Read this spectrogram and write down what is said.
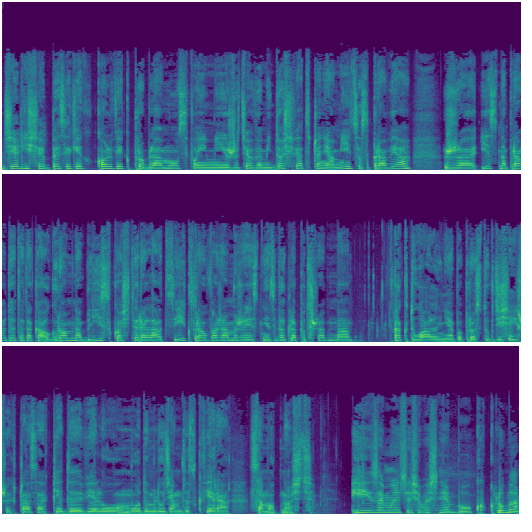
dzieli się bez jakiegokolwiek problemu swoimi życiowymi doświadczeniami, co sprawia, że jest naprawdę to taka ogromna bliskość relacji, która uważamy, że jest niezwykle potrzebna aktualnie, po prostu w dzisiejszych czasach, kiedy wielu młodym ludziom doskwiera samotność. I zajmujecie się właśnie book klubem?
